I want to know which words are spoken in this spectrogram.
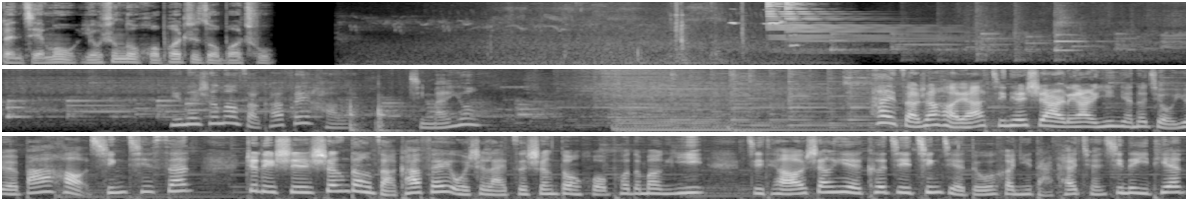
本节目由生动活泼制作播出。您的生动早咖啡好了，请慢用。嗨，早上好呀！今天是二零二一年的九月八号，星期三。这里是生动早咖啡，我是来自生动活泼的梦一，几条商业科技轻解读，和你打开全新的一天。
